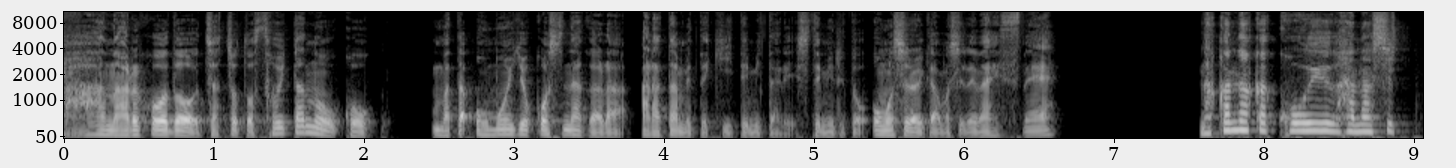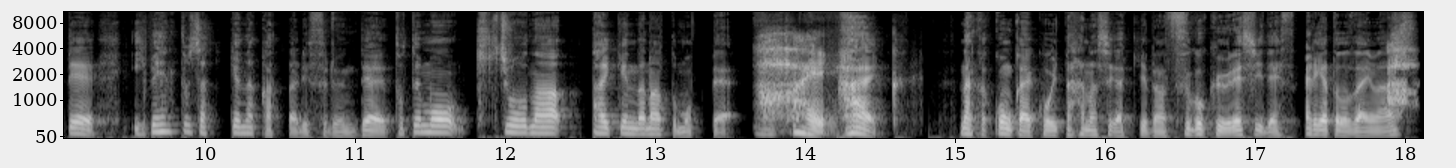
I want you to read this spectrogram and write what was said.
ああ、なるほど。じゃあ、ちょっとそういったのを、こう、また思い起こしながら、改めて聞いてみたりしてみると面白いかもしれないですね。なかなかこういう話って、イベントじゃ聞けなかったりするんで、とても貴重な体験だなと思って。はい。はい。なんか今回こういった話が聞けるのはすごく嬉しいです。ありがとうございあ、あます。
